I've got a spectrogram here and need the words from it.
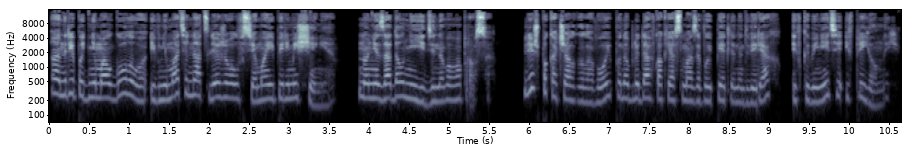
Анри поднимал голову и внимательно отслеживал все мои перемещения, но не задал ни единого вопроса. Лишь покачал головой, понаблюдав, как я смазываю петли на дверях и в кабинете, и в приемной.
